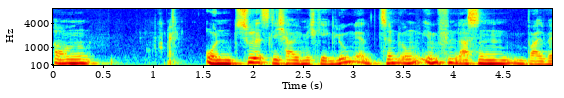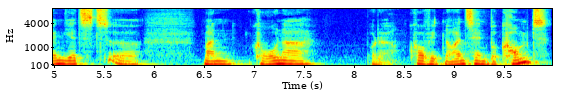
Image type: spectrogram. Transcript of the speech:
Ähm, und zusätzlich habe ich mich gegen Lungenentzündung impfen lassen, weil wenn jetzt äh, man Corona oder Covid-19 bekommt,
